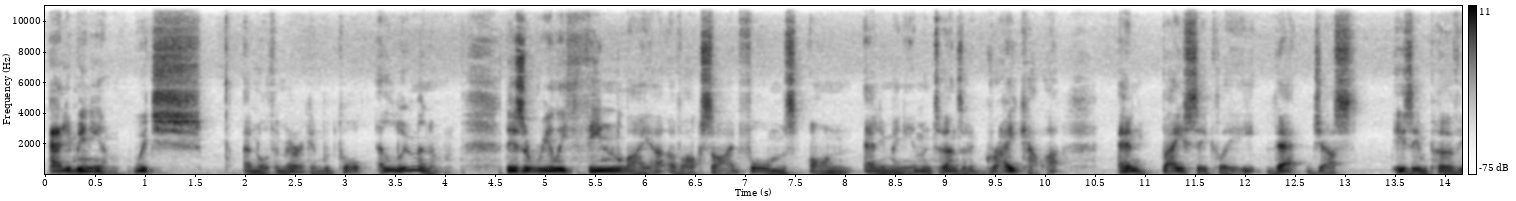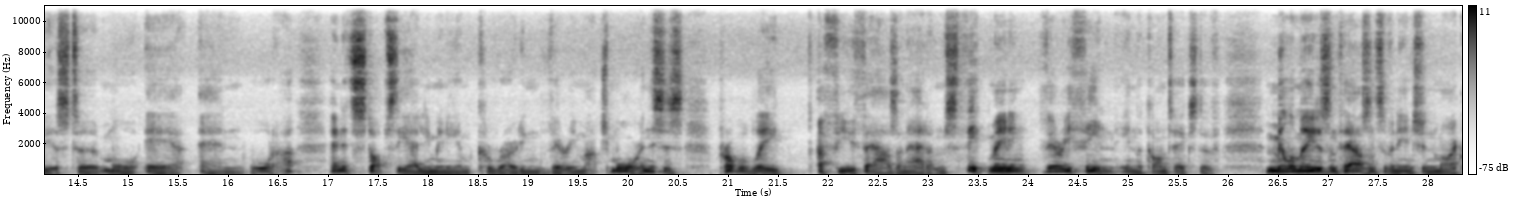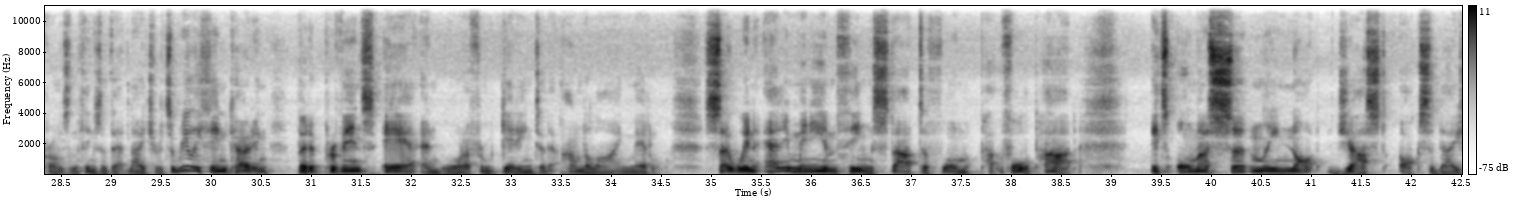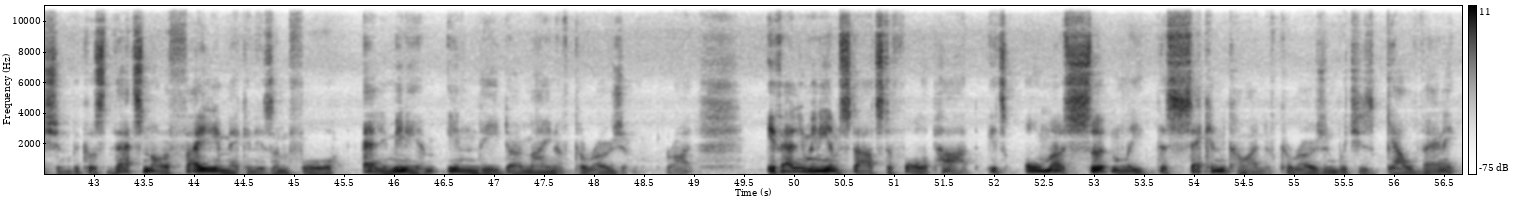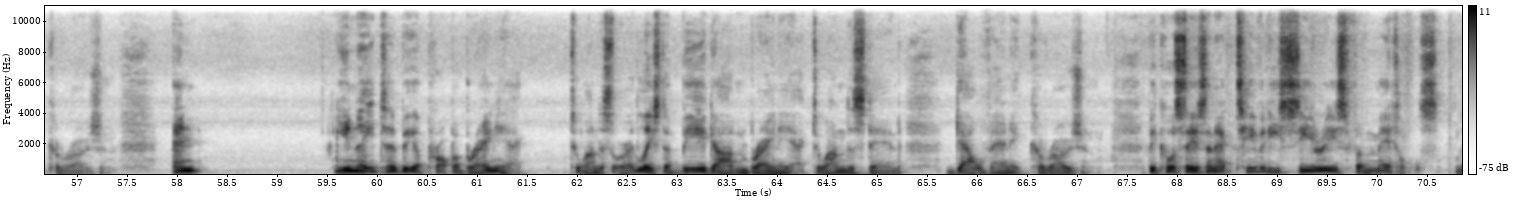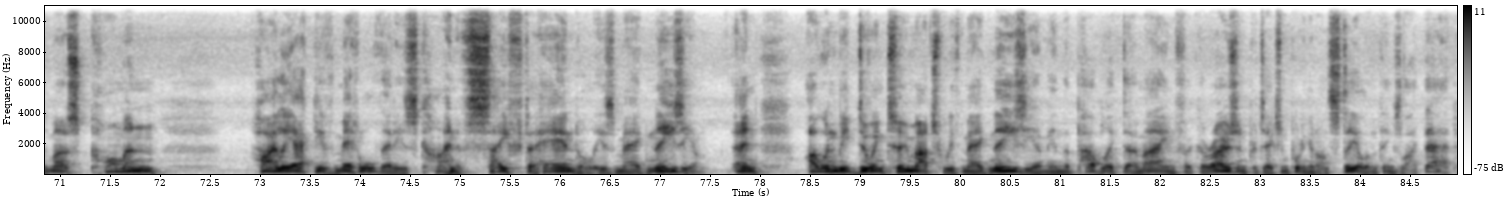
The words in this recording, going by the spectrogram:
aluminium, which a North American would call aluminum. There's a really thin layer of oxide forms on aluminium and turns it a grey colour, and basically that just is impervious to more air and water, and it stops the aluminium corroding very much more. And this is probably a few thousand atoms thick, meaning very thin in the context of millimetres and thousandths of an inch and microns and things of that nature. It's a really thin coating, but it prevents air and water from getting to the underlying metal. So when aluminium things start to form, fall apart, it's almost certainly not just oxidation because that's not a failure mechanism for aluminium in the domain of corrosion, right? If aluminium starts to fall apart, it's almost certainly the second kind of corrosion, which is galvanic corrosion. And you need to be a proper brainiac to understand, or at least a beer garden brainiac to understand galvanic corrosion because there's an activity series for metals. The most common highly active metal that is kind of safe to handle is magnesium. And I wouldn't be doing too much with magnesium in the public domain for corrosion protection, putting it on steel and things like that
